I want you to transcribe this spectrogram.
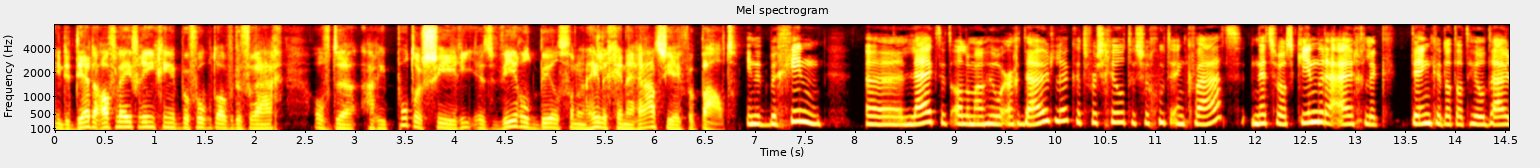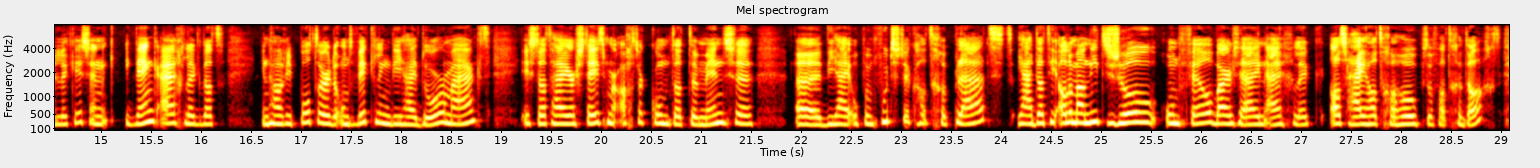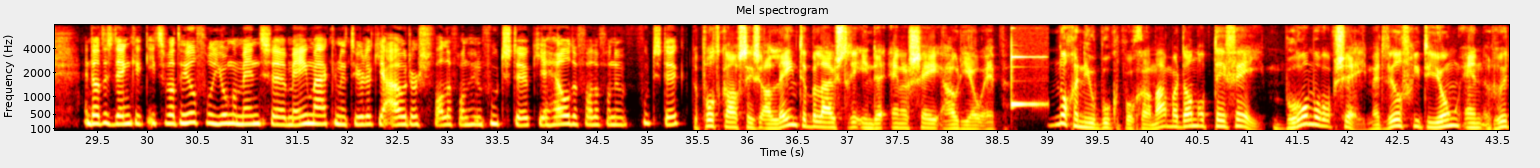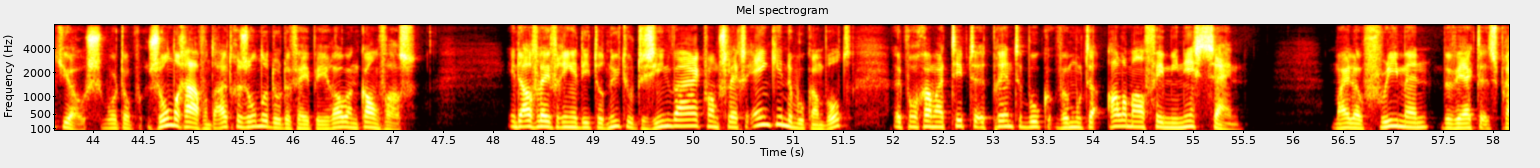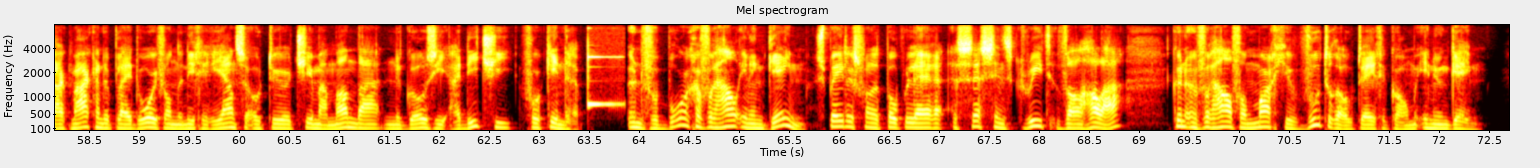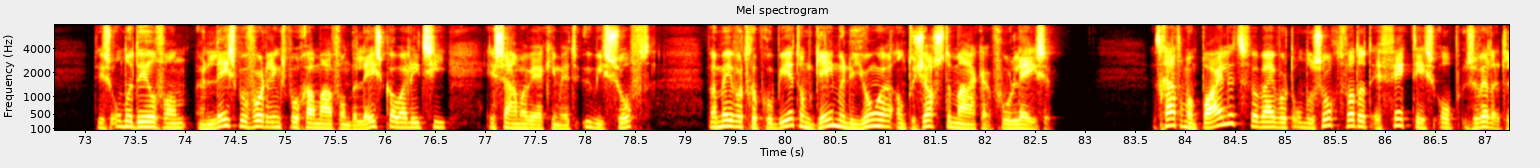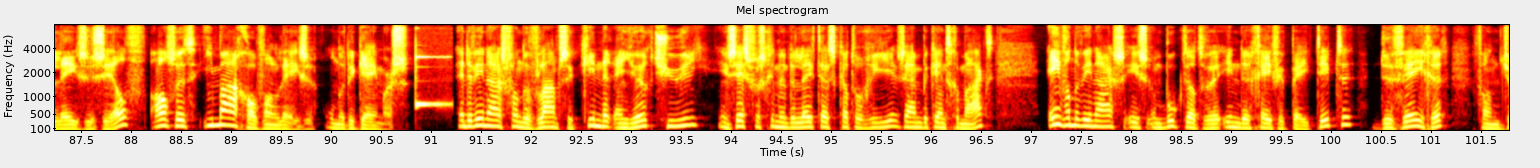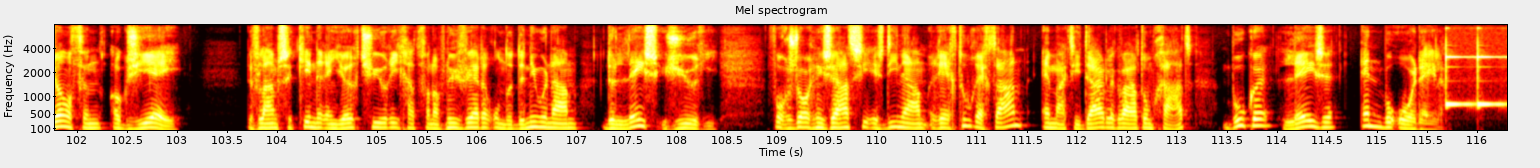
In de derde aflevering ging het bijvoorbeeld over de vraag of de Harry Potter-serie het wereldbeeld van een hele generatie heeft bepaald. In het begin uh, lijkt het allemaal heel erg duidelijk, het verschil tussen goed en kwaad. Net zoals kinderen eigenlijk denken dat dat heel duidelijk is. En ik denk eigenlijk dat in Harry Potter de ontwikkeling die hij doormaakt, is dat hij er steeds meer achter komt dat de mensen uh, die hij op een voetstuk had geplaatst, ja, dat die allemaal niet zo onfeilbaar zijn eigenlijk als hij had gehoopt of had gedacht. En dat is denk ik iets wat heel veel jonge mensen meemaken natuurlijk. Je ouders vallen van hun voetstuk, je helden vallen van hun voetstuk. De podcast is alleen te beluisteren in de NRC Audio app. Nog een nieuw boekenprogramma, maar dan op tv. Brommer op Zee met Wilfried de Jong en Rut Joos wordt op zondagavond uitgezonden door de VPRO en Canvas. In de afleveringen die tot nu toe te zien waren, kwam slechts één kinderboek aan bod. Het programma tipte het prentenboek We moeten allemaal feminist zijn. Milo Freeman bewerkte het spraakmakende pleidooi van de Nigeriaanse auteur Chimamanda Ngozi Adichie voor kinderen. Een verborgen verhaal in een game. Spelers van het populaire Assassin's Creed Valhalla kunnen een verhaal van Margje Woetero tegenkomen in hun game. Het is onderdeel van een leesbevorderingsprogramma van de Leescoalitie in samenwerking met Ubisoft, waarmee wordt geprobeerd om gamende jongeren enthousiast te maken voor lezen. Het gaat om een pilot waarbij wordt onderzocht wat het effect is op zowel het lezen zelf als het imago van lezen onder de gamers. En de winnaars van de Vlaamse kinder- en jeugdjury in zes verschillende leeftijdscategorieën zijn bekendgemaakt. Een van de winnaars is een boek dat we in de GVP tipten, De Veger van Jonathan Auxier. De Vlaamse kinder- en jeugdjury gaat vanaf nu verder onder de nieuwe naam de Leesjury. Volgens de organisatie is die naam recht toe recht aan en maakt hij duidelijk waar het om gaat: boeken, lezen en beoordelen.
